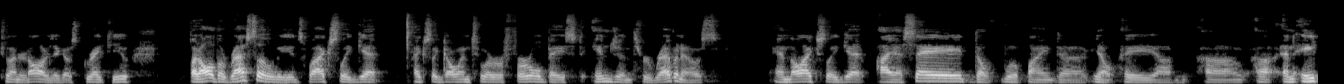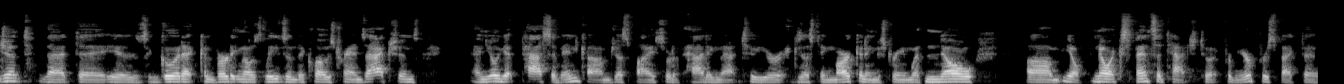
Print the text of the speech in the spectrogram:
two hundred dollars. It goes straight to you. But all the rest of the leads will actually get actually go into a referral based engine through Revenos, and they'll actually get ISA. They'll we'll find uh, you know a um, uh, uh, an agent that uh, is good at converting those leads into closed transactions, and you'll get passive income just by sort of adding that to your existing marketing stream with no um, you know no expense attached to it from your perspective.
